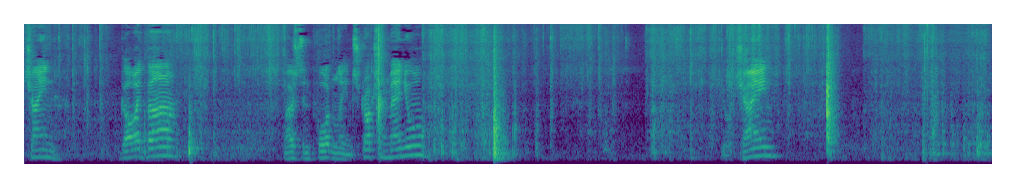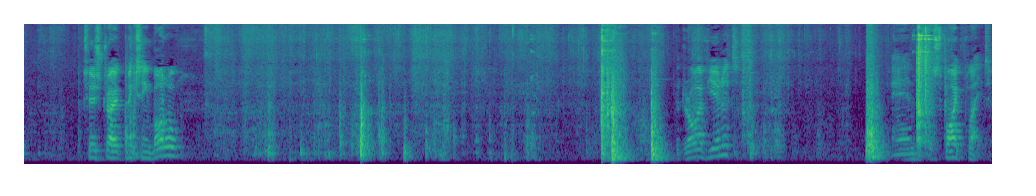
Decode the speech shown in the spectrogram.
chain guide bar, most importantly instruction manual, chain, two-stroke mixing bottle, the drive unit, and the spike plate.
